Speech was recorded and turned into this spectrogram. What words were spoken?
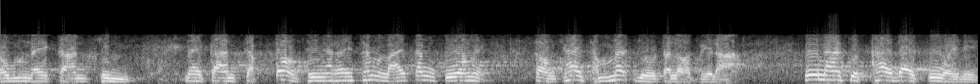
ดมในการชิม ในการจับต้องสิ่งอะไรทั้งหลายตั้งปวงเนี่ยต้องใช้ธรรมะอยู่ตลอดเวลาเวลาเจ็บไข้ได้ป่วยนี่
